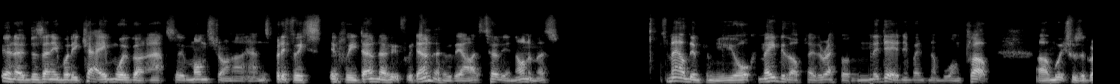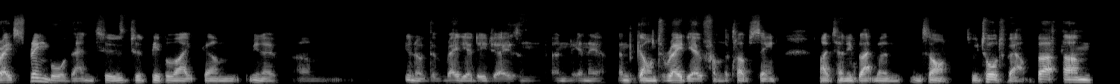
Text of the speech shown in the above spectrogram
you know does anybody care? We've got an absolute monster on our hands. But if we if we don't know if we don't know who they are, it's totally anonymous. It's mailed in from New York. Maybe they'll play the record, and they did. It went number one club, um, which was a great springboard then to to people like um, you know um, you know the radio DJs and and in there and go on to radio from the club scene, like Tony Blackburn and so on. So we talked about, but um,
